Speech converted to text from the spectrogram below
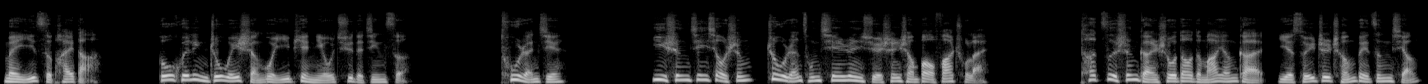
每一次拍打都会令周围闪过一片扭曲的金色。突然间，一声尖笑声骤然从千仞雪身上爆发出来，他自身感受到的麻痒感也随之成倍增强，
